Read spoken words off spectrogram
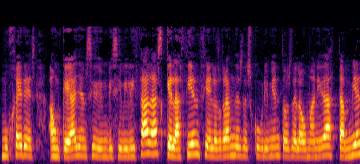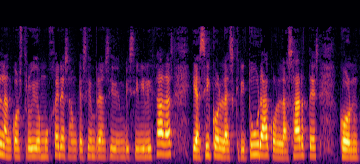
mujeres aunque hayan sido invisibilizadas, que la ciencia y los grandes descubrimientos de la humanidad también la han construido mujeres aunque siempre han sido invisibilizadas, y así con la escritura, con las artes, con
